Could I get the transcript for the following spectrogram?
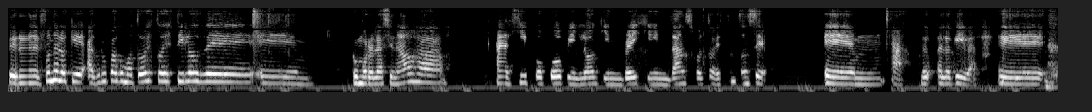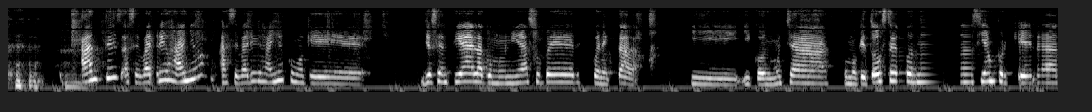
pero en el fondo lo que agrupa como todos estos estilos de eh, como relacionados a, al hip hop, popping, locking, breaking, dancehall, todo esto. Entonces, eh, ah, lo- a lo que iba. Antes, hace varios años, hace varios años como que yo sentía la comunidad súper conectada y, y con mucha, como que todos se conocían porque era,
